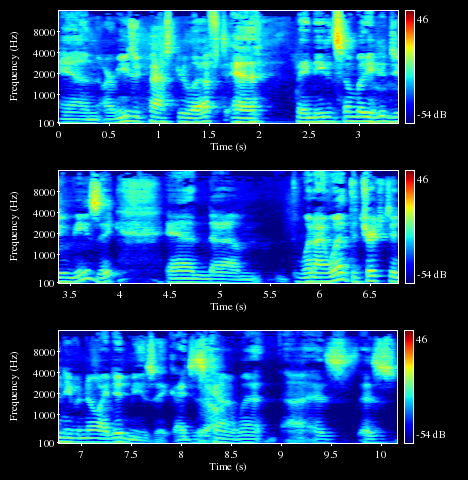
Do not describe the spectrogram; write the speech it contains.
and our music pastor left, and they needed somebody to do music. And um, when I went, the church didn't even know I did music. I just Yeah. kind of went uh, as as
